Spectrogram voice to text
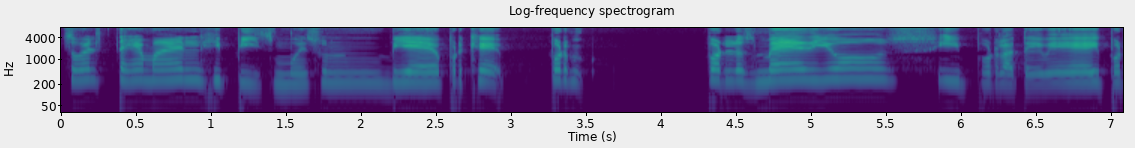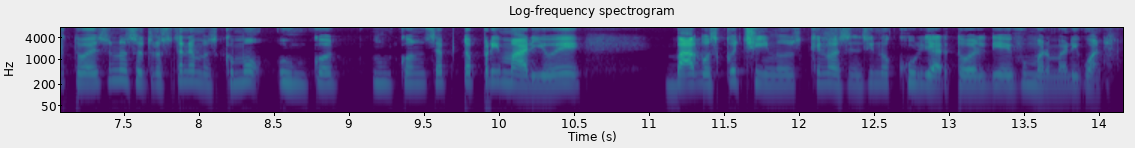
todo el tema del hipismo es un video porque por, por los medios y por la TV y por todo eso nosotros tenemos como un, un concepto primario de vagos cochinos que no hacen sino culiar todo el día y fumar marihuana,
